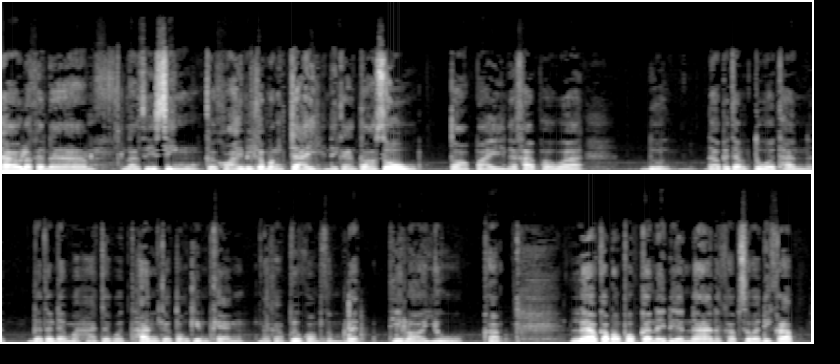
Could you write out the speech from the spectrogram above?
ชาวลัคนาราศีสิงห์ก็ขอให้มีกำลังใจในการต่อสู้ต่อไปนะครับ เพราะว่าดวงดาวประจำตัวท่าน ได้ตำแหน่งมหาจักรว่าท่านก็ต้องเข้มแข็งนะครับ เพื่อความสำเร็จที่รออยู่ครับ แล้วกลับมาพบกันในเดือนหน้านะครับ สวัสดีครับ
